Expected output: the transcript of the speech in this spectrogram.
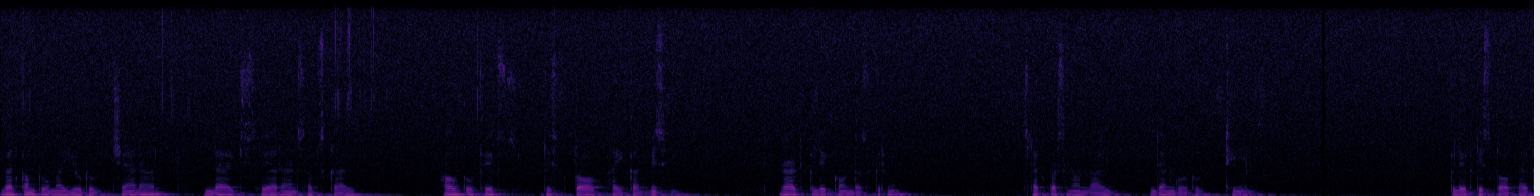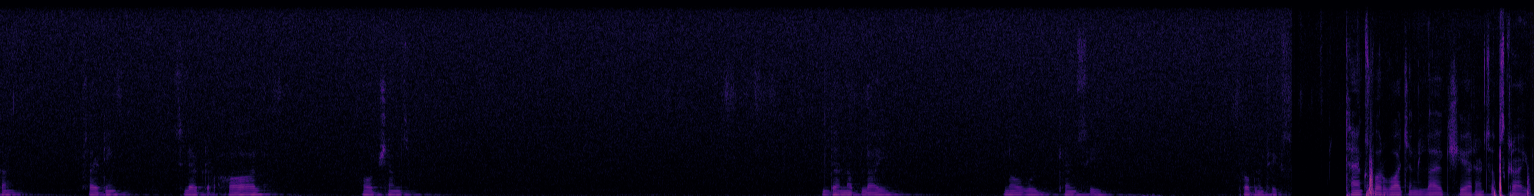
Welcome to my YouTube channel. Like, share and subscribe. How to fix desktop icon missing. Right click on the screen. Select personalize then go to theme. Click desktop icon setting. Select all options then apply. Now we can see problem fix thanks for watching like share and subscribe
